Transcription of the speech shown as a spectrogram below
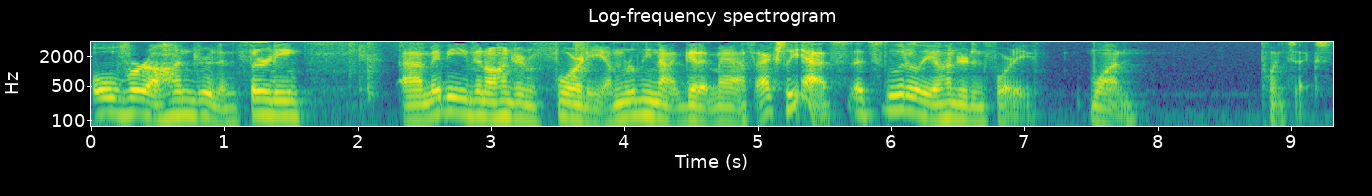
over 130, uh, maybe even 140. I'm really not good at math. Actually, yeah, it's it's literally 141.6.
